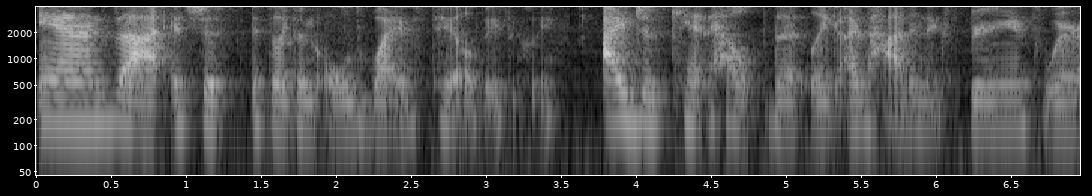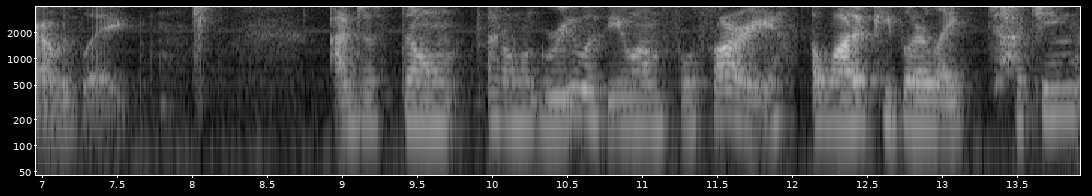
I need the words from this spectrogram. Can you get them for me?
and that it's just it's like an old wives tale basically. I just can't help that like i've had an experience where i was like i just don't i don't agree with you. I'm so sorry. A lot of people are like touching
